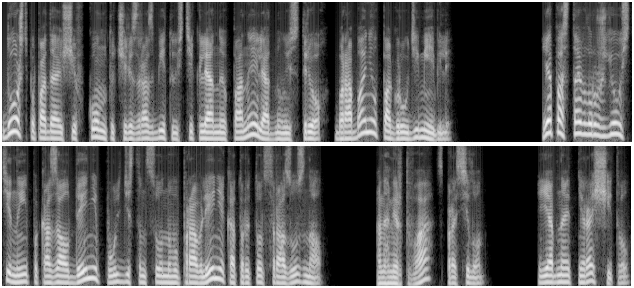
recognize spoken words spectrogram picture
Дождь, попадающий в комнату через разбитую стеклянную панель, одну из трех, барабанил по груди мебели. Я поставил ружье у стены и показал Дэнни пульт дистанционного управления, который тот сразу узнал. «Она мертва?» — спросил он. Я бы на это не рассчитывал.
